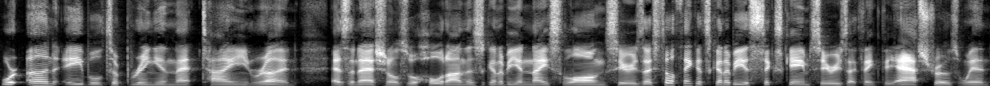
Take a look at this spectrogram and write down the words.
were unable to bring in that tying run as the Nationals will hold on. This is going to be a nice long series. I still think it's going to be a six game series. I think the Astros win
